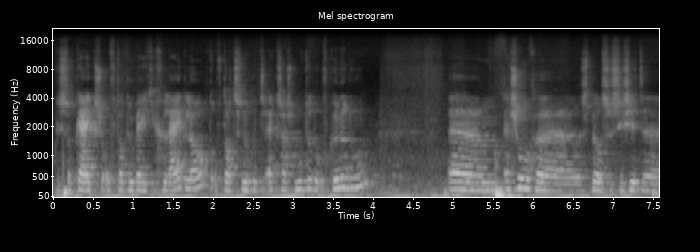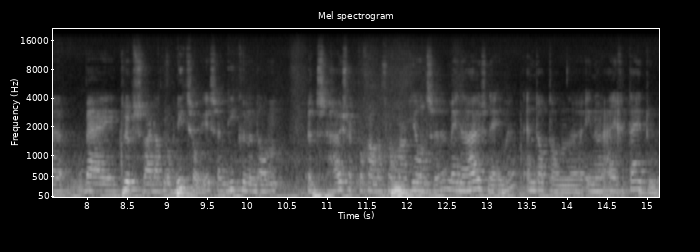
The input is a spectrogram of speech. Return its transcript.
Dus dan kijken ze of dat een beetje gelijk loopt, of dat ze nog iets extra's moeten of kunnen doen. Um, en sommige speelsters die zitten bij clubs waar dat nog niet zo is. En die kunnen dan het huiswerkprogramma van Mark Jansen mee naar huis nemen en dat dan uh, in hun eigen tijd doen.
